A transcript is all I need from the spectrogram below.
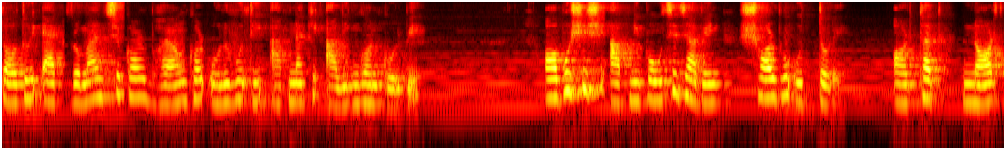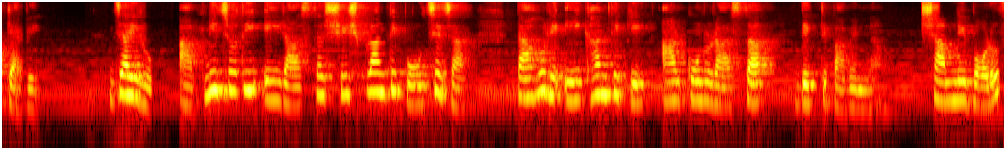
ততই এক রোমাঞ্চকর, ভয়ঙ্কর অনুভূতি আপনাকে আলিঙ্গন করবে। অবশেষে আপনি পৌঁছে যাবেন সর্ব উত্তরে, অর্থাৎ নর্থ ক্যাপে। যাই হোক, আপনি যদি এই রাস্তার শেষ প্রান্তে পৌঁছে যান, তাহলে এইখান থেকে আর কোনো রাস্তা দেখতে পাবেন না। সামনে বরফ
